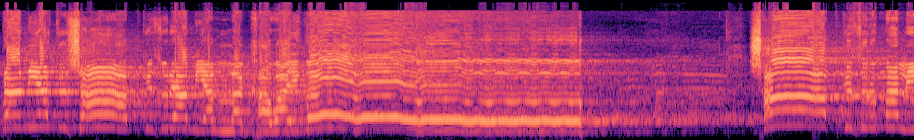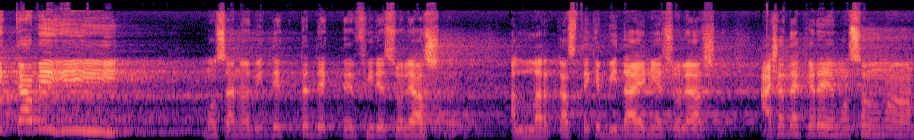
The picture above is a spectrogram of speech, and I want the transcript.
প্রাণী আছে, সব কিছুরে আমি আল্লাহ খাওয়াই গো। সব কিছুর মালিক আমি। মুসা নবী দেখতে দেখতে ফিরে চলে আসলো। আল্লাহর কাছ থেকে বিদায় নিয়ে চলে আসলো। আশা দেখে রে মুসলমান,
